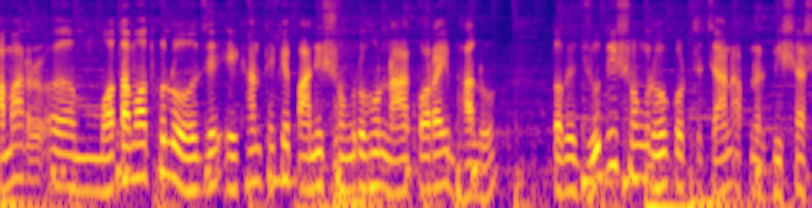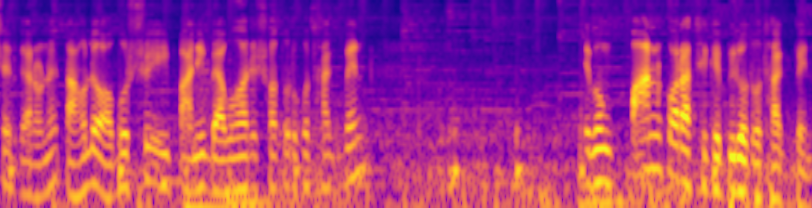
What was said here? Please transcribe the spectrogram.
আমার মতামত হলো যে এখান থেকে পানি সংগ্রহ না করাই ভালো। তবে যদি সংগ্রহ করতে চান আপনার বিশ্বাসের কারণে, তাহলে অবশ্যই এই পানি ব্যবহারে সতর্ক থাকবেন এবং পান করা থেকে বিরত থাকবেন।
